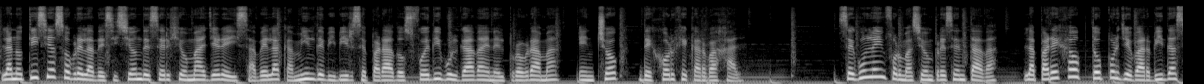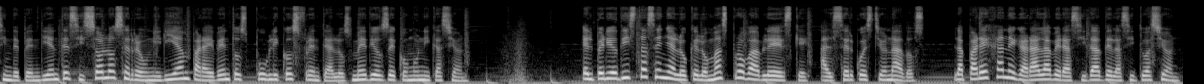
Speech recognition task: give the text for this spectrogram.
La noticia sobre la decisión de Sergio Mayer e Isabela Camil de vivir separados fue divulgada en el programa En Shock de Jorge Carvajal. Según la información presentada, la pareja optó por llevar vidas independientes y solo se reunirían para eventos públicos frente a los medios de comunicación. El periodista señaló que lo más probable es que, al ser cuestionados, la pareja negará la veracidad de la situación.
